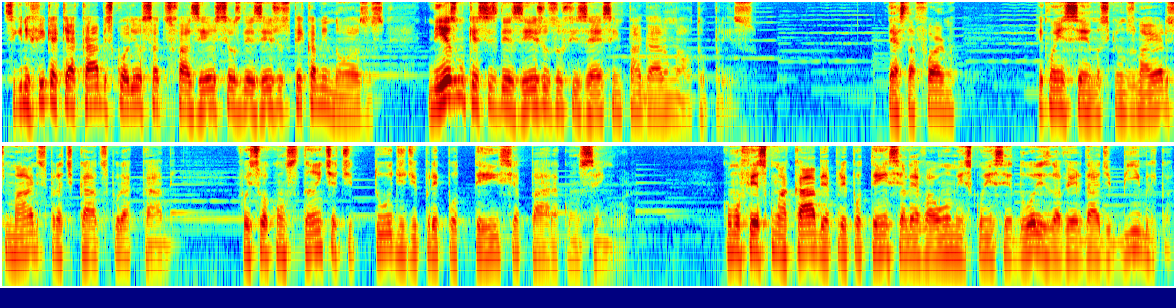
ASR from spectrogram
significa que Acabe escolheu satisfazer seus desejos pecaminosos, mesmo que esses desejos o fizessem pagar um alto preço. Desta forma, reconhecemos que um dos maiores males praticados por Acabe foi sua constante atitude de prepotência para com o Senhor. Como fez com Acabe, a prepotência leva homens conhecedores da verdade bíblica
